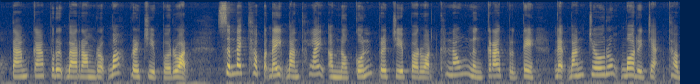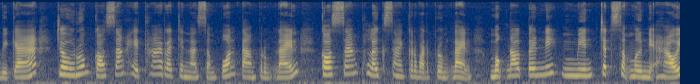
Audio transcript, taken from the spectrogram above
បតាមការព្រួយបារម្ភរបស់ប្រជាពលរដ្ឋសម្ដេចធិបតីបានថ្លែងអំណរគុណប្រជាពលរដ្ឋក្នុងនិងក្រៅប្រទេសដែលបានចូលរួមបរិច្ចាគថវិកាចូលរួមកសាងហេដ្ឋារចនាសម្ព័ន្ធតាមព្រំដែនកសាងផ្លូវខ្សែក្រវ៉ាត់ព្រំដែនមកដល់ពេលនេះមាន70ម៉ឺននាក់ហើយ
